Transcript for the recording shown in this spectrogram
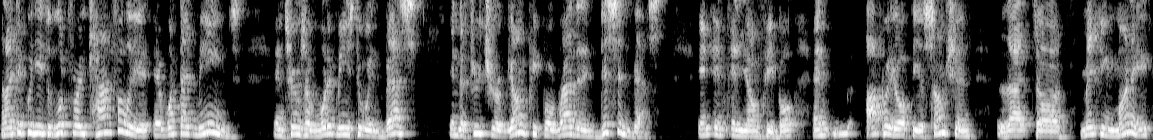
And I think we need to look very carefully at what that means in terms of what it means to invest in the future of young people rather than disinvest in, in, in young people and operate off the assumption that uh, making money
